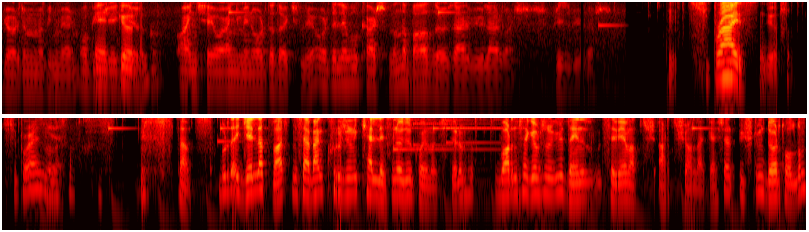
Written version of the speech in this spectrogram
gördüm mü bilmiyorum. O büyücüye gördüm. gidiyorsun. Aynı şey o aynı menü orada da açılıyor. Orada level karşılığında bazı özel büyüler var. Sürpriz büyüler. Surprise diyorsun. Surprise mı nasıl? tamam. Burada cellat var. Mesela ben kurucunun kellesine ödül koymak istiyorum. Bu arada mesela görmüş olduğunuz gibi dayanıklılık seviyem arttı, arttı şu anda arkadaşlar. Üçtüm 4 oldum.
